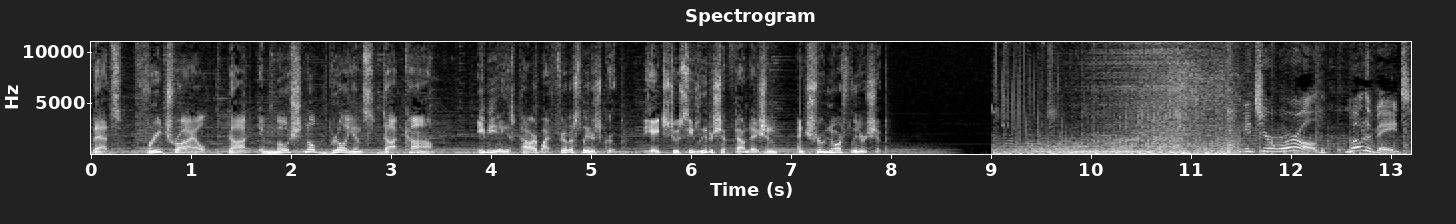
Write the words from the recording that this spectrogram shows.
That's freetrial.emotionalbrilliance.com. EBA is powered by Fearless Leaders Group, the H2C Leadership Foundation, and True North Leadership. It's your world. Motivate,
